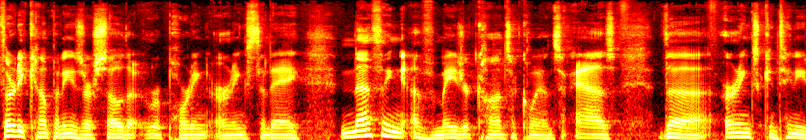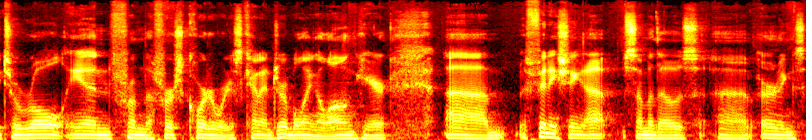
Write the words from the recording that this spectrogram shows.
30 companies or so that reporting earnings today. Nothing of major consequence as the earnings continue to roll in from the first quarter. We're just kind of dribbling along here, um, finishing up some of those uh, earnings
